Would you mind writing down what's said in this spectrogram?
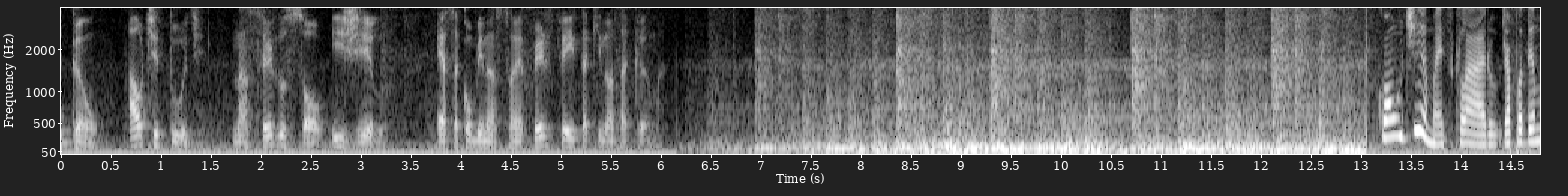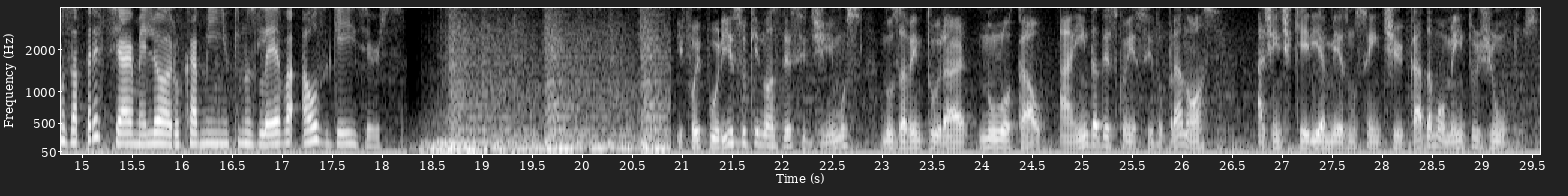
Vulcão, altitude, nascer do sol e gelo. Essa combinação é perfeita aqui no Atacama. Com o dia mais claro, já podemos apreciar melhor o caminho que nos leva aos geysers. E foi por isso que nós decidimos nos aventurar num local ainda desconhecido para nós. A gente queria mesmo sentir cada momento juntos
